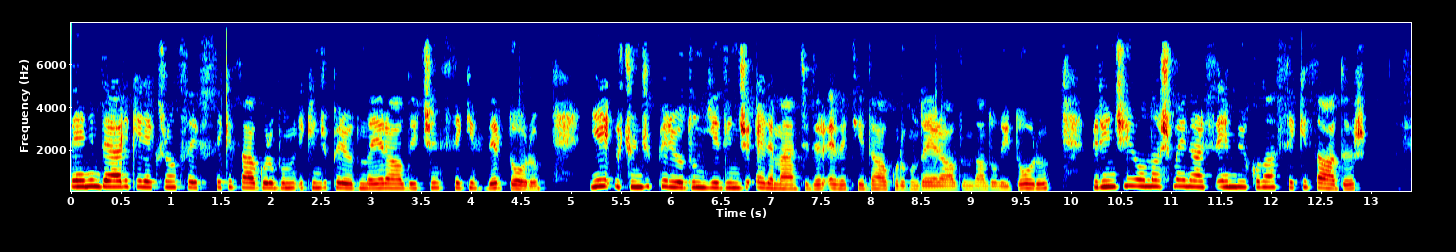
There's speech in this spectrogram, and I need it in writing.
Z'nin değerlik elektron sayısı 8A grubunun ikinci periyodunda yer aldığı için 8'dir. Doğru. Y üçüncü periyodun 7. elementidir. Evet 7A grubunda yer aldığından dolayı doğru. Birinci iyonlaşma enerjisi en büyük olan 8A'dır. Z.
